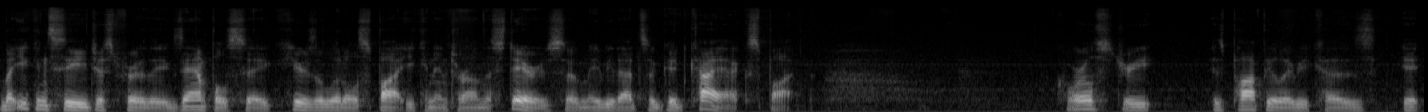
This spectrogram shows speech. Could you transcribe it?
but you can see, just for the example's sake, here's a little spot you can enter on the stairs, so maybe that's a good kayak spot. Coral Street is popular because it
